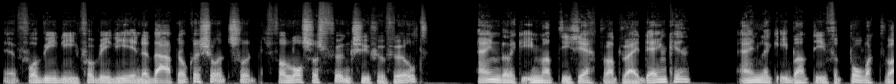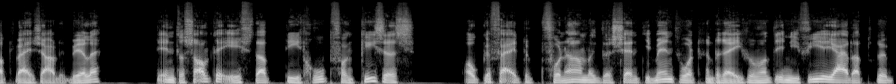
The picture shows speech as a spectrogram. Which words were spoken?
voor, wie die, voor wie die inderdaad ook een soort, soort verlossersfunctie vervult. Eindelijk iemand die zegt wat wij denken. Eindelijk iemand die vertolkt wat wij zouden willen. Het interessante is dat die groep van kiezers ook in feite voornamelijk door sentiment wordt gedreven. Want in die vier jaar dat Trump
